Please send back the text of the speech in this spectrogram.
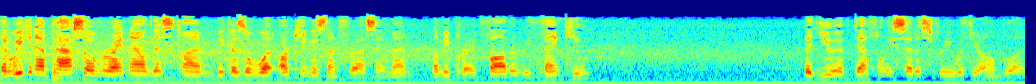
that we can have Passover right now in this time because of what our King has done for us. Amen. Let me pray. Father, we thank you that you have definitely set us free with your own blood.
